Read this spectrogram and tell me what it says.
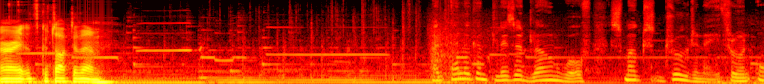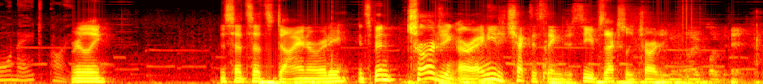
Alright, let's go talk to them. An elegant lizard lone wolf smokes Drudanae through an ornate pipe. Really? This headset's dying already? It's been charging. Alright, I need to check this thing to see if it's actually charging when I plug it in.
